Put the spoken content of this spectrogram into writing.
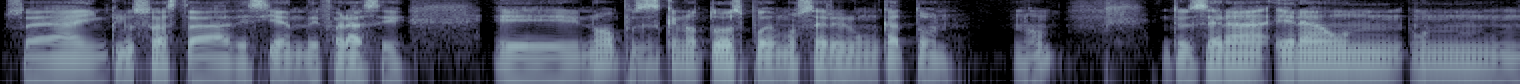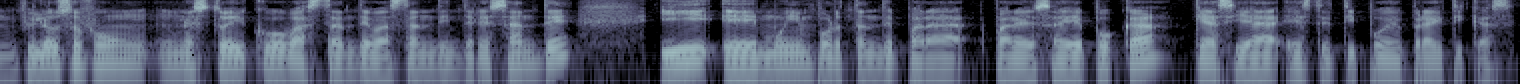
O sea, incluso hasta decían de frase, eh, no, pues es que no todos podemos ser un Catón, ¿no? Entonces era, era un, filósofo, un, estoico bastante, bastante interesante y eh, muy importante para, para, esa época que hacía este tipo de prácticas.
